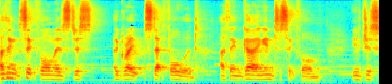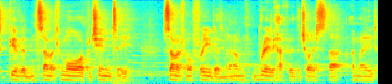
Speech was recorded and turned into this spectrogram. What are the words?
I think sixth form is just a great step forward. I think going into sixth form, you've just given so much more opportunity, so much more freedom, and I'm really happy with the choice that I made.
